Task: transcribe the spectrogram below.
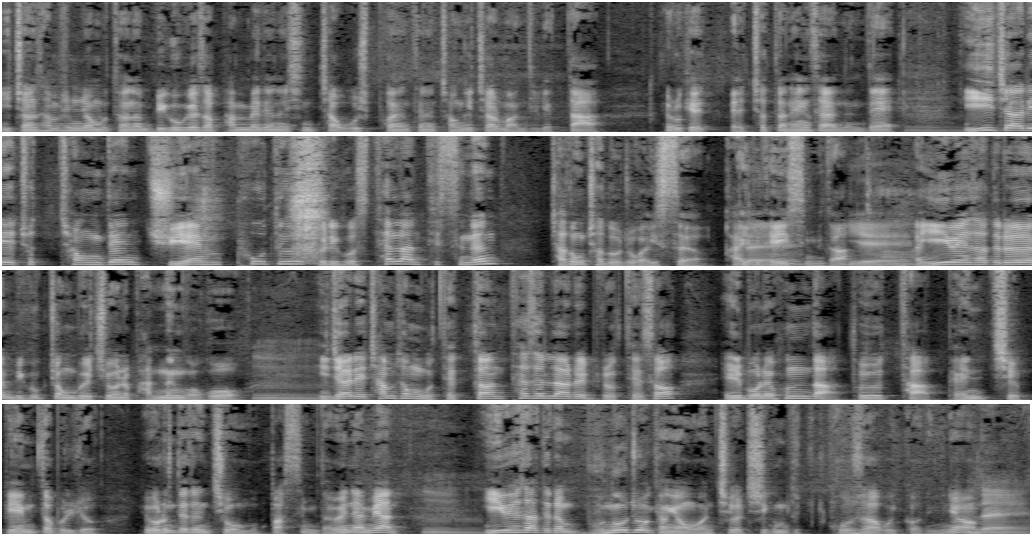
2030년부터는 미국에서 판매되는 신차 50%는 전기차로 만들겠다. 이렇게 외쳤던 행사였는데 이 자리에 초청된 GM, 포드 그리고 스텔란티스는 자동차 노조가 있어요. 가입이 네. 돼 있습니다. 예. 이 회사들은 미국 정부의 지원을 받는 거고 음. 이 자리에 참석 못했던 테슬라를 비롯해서 일본의 혼다, 토요타, 벤츠, BMW 이런 데는 지원 못 받습니다. 왜냐하면 음. 이 회사들은 무노조 경영 원칙을 지금도 고수하고 있거든요. 네.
